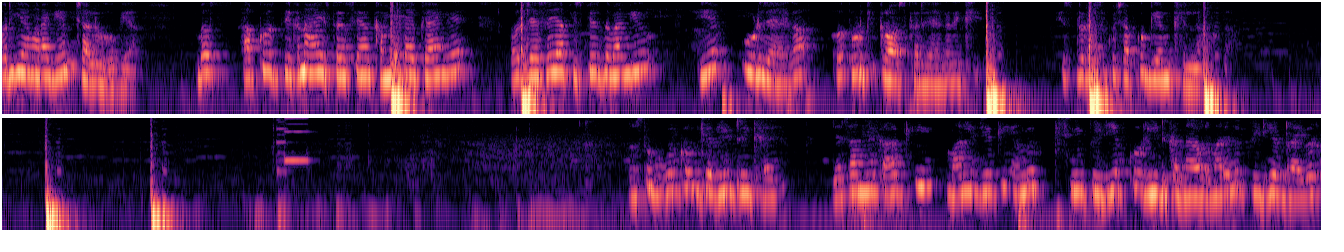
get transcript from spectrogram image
और ये हमारा गेम चालू हो गया। बस आपको बस देखना है, इस तरह से यहाँ खंभे टाइप के आएँगे और जैसे ही आप स्पेस दबाएँगे, ये उड़ जाएगा और उड़ के क्रॉस कर जाएगा। देखिए, इस प्रकार से कुछ आपको गेम खेलना होगा। दोस्तों गूगल क्रोम की अगली ट्रिक है। जैसा हमने कहा कि मान लीजिए कि हमें किसी भी पीडीएफ को रीड करना है और हमारे में पीडीएफ ड्राइवर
